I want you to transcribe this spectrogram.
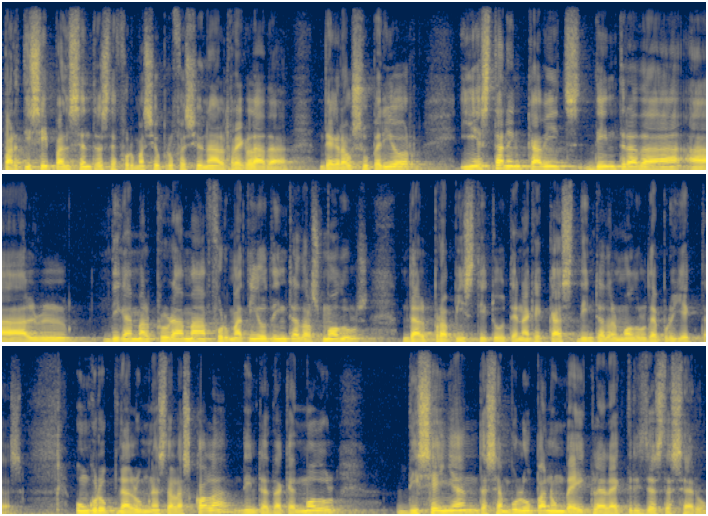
Participen centres de formació professional reglada de grau superior i estan encabits dintre de, el, diguem, el programa formatiu dintre dels mòduls del propi institut, en aquest cas dintre del mòdul de projectes. Un grup d'alumnes de l'escola, dintre d'aquest mòdul, dissenyen, desenvolupen un vehicle elèctric des de zero.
